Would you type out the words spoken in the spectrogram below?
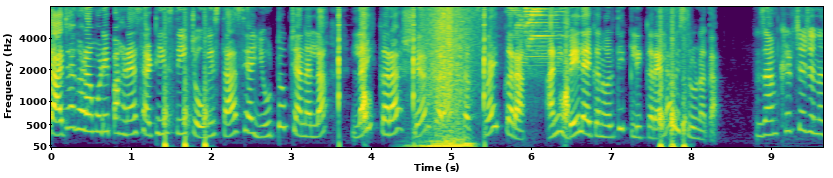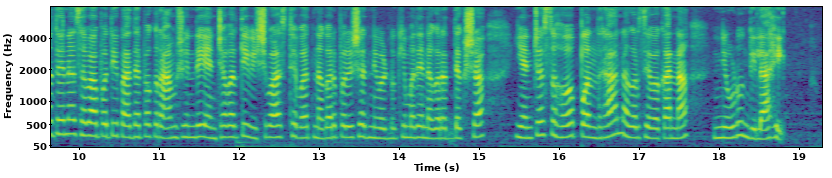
ताज्या घडामोडी पाहण्यासाठी सी चोवीस तास या यूट्यूब चॅनलला लाईक करा शेअर करा सबस्क्राईब करा आणि बेल आयकनवरती क्लिक करायला विसरू नका. जामखेडच्या जनतेनं सभापती प्राध्यापक राम शिंदे यांच्यावरती विश्वास ठेवत नगरपरिषद निवडणुकीमध्ये नगराध्यक्ष यांच्यासह पंधरा नगरसेवकांना निवडून दिलं आहे.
